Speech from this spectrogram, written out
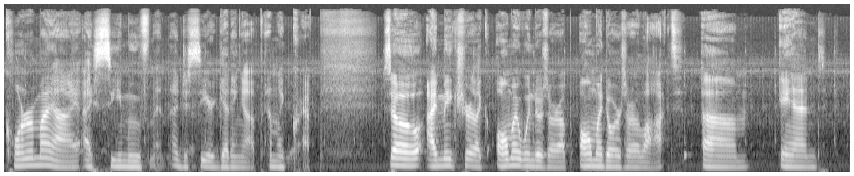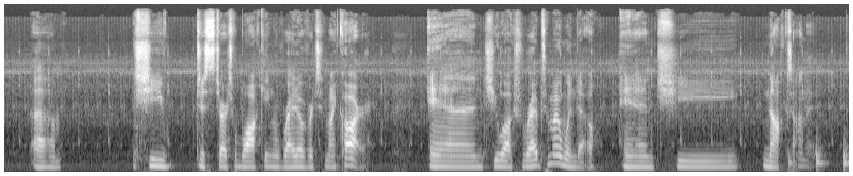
corner of my eye, I see movement. I just see her getting up. I'm like, crap. So I make sure like all my windows are up, all my doors are locked, um, and um, she just starts walking right over to my car and she walks right up to my window and she knocks on it.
